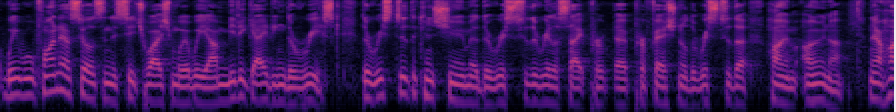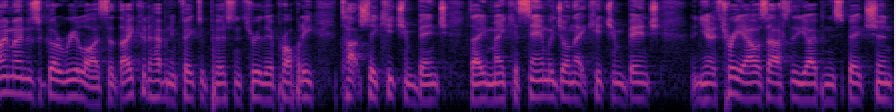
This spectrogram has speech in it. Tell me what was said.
we will find ourselves in a situation where we are mitigating the risk the risk to the consumer, the risk to the real estate pro- uh, professional, the risk to the homeowner. Now, homeowners have got to realise that they could have an infected person through their property, touch their kitchen bench, they make a sandwich on that kitchen bench you know, three hours after the open inspection,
